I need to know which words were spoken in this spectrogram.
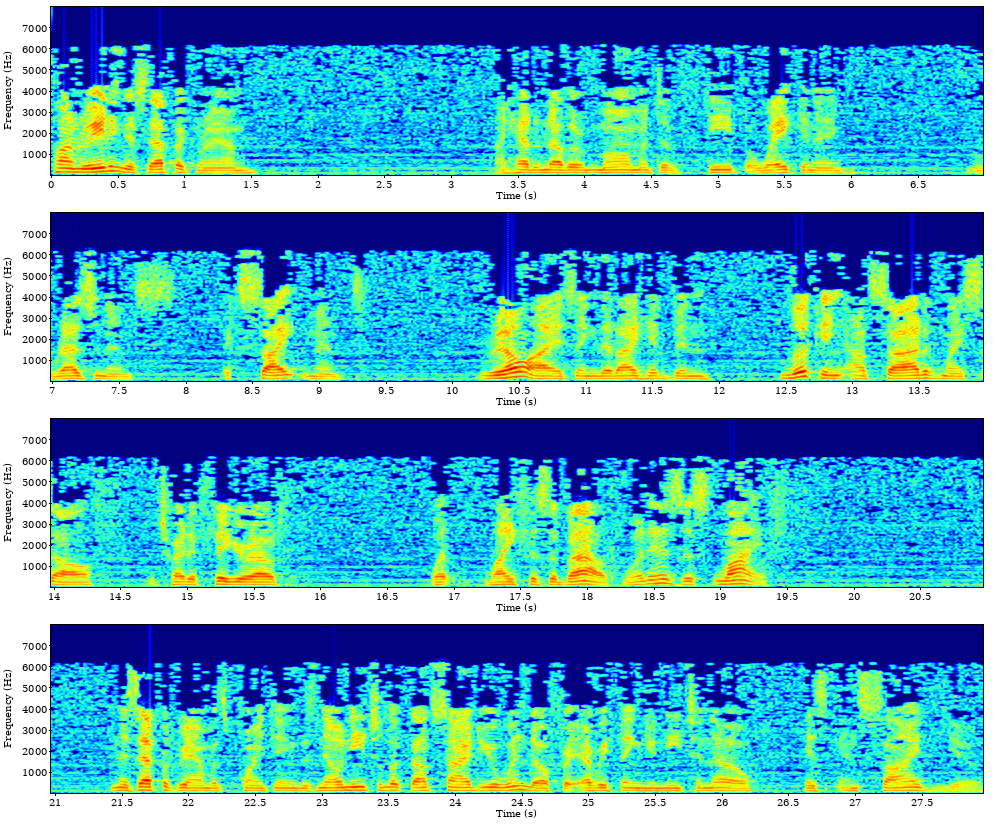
Upon reading this epigram, I had another moment of deep awakening, resonance, excitement, realizing that I had been looking outside of myself to try to figure out what life is about. What is this life? And this epigram was pointing there's no need to look outside your window, for everything you need to know is inside you.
